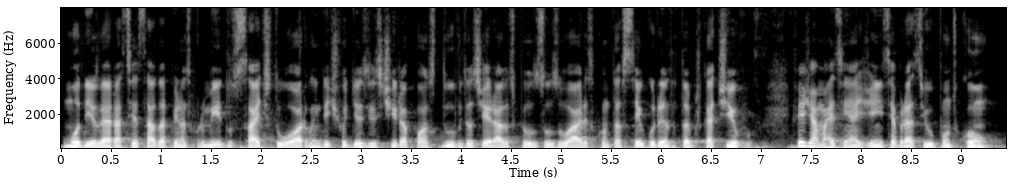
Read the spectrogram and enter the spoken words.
O modelo era acessado apenas por meio do site do órgão e deixou de existir após dúvidas geradas pelos usuários quanto à segurança do aplicativo. Veja mais em agenciabrasil.com.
